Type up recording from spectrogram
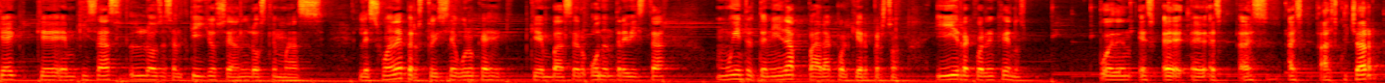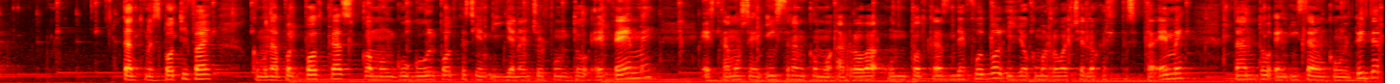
que, que quizás los de Saltillo sean los que más les suene, pero estoy seguro que, que va a ser una entrevista muy entretenida para cualquier persona. Y recuerden que nos pueden eh, eh, escuchar tanto en Spotify como en Apple Podcast, como en Google Podcast y en, Anchor.fm. Estamos en Instagram como arroba un podcast de fútbol y yo como arroba m tanto en Instagram como en Twitter.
